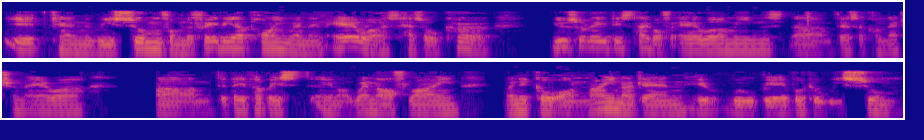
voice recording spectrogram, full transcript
It can resume from the failure point when an error has occurred. Usually this type of error means uh, there's a connection error. Um, the database you know, went offline. When it go online again, it will be able to resume.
